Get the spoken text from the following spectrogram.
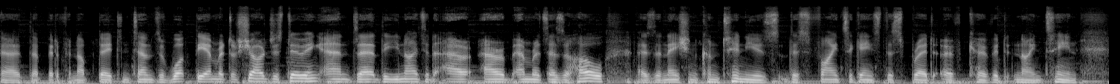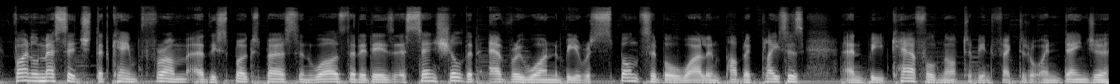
Uh, a bit of an update in terms of what the Emirate of Sharjah is doing and uh, the United Arab Emirates as a whole as the nation continues this fight against the spread of COVID 19. Final message that came from uh, the spokesperson was that it is essential that everyone be responsible while in public places and be careful not to be infected or endanger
